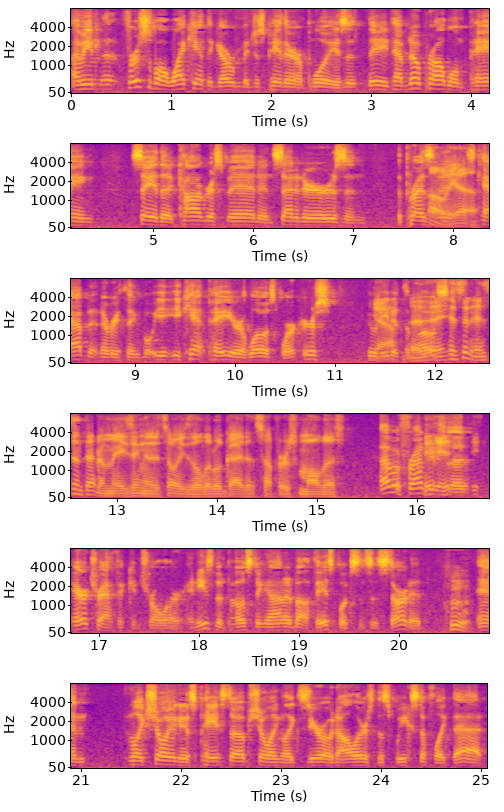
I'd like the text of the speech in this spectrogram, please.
I mean, uh, first of all, why can't the government just pay their employees? It- They have no problem paying, say, the congressmen and senators and the president's Oh, yeah. cabinet and everything, but you, you can't pay your lowest workers who yeah. need it the most. Isn't isn't that amazing that it's always the little guy that suffers from all this? I have a friend It- who's it- an air traffic controller, and he's been posting on it about Facebook since it started, Hmm. and like showing his pay stub, showing like zero dollars this week, stuff like that.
